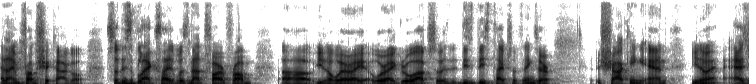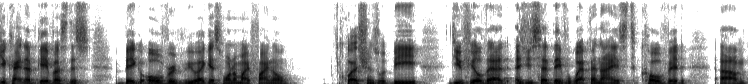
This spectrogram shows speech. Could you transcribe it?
And I'm from Chicago, so this black site was not far from uh, you know where I where I grew up. So these these types of things are shocking. And you know, as you kind of gave us this big overview, I guess one of my final questions would be: Do you feel that, as you said, they've weaponized COVID? Um,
